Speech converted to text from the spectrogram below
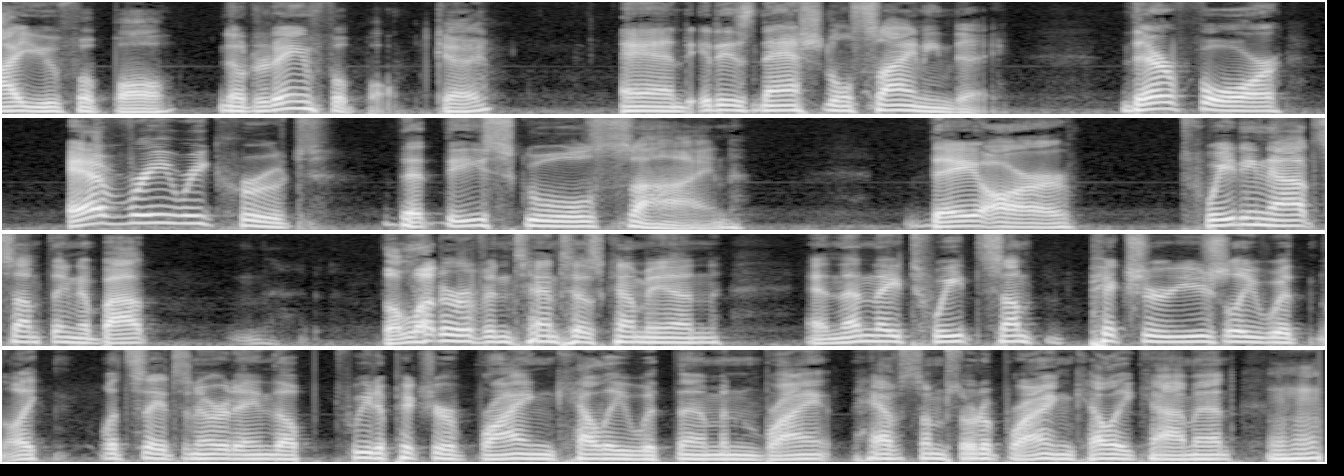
IU football, Notre Dame football, okay. and it is National Signing Day. Therefore, every recruit that these schools sign, they are tweeting out something about the letter of intent has come in, and then they tweet some picture, usually with like let's say it's Notre Dame, they'll tweet a picture of Brian Kelly with them, and Brian have some sort of Brian Kelly comment, mm-hmm.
